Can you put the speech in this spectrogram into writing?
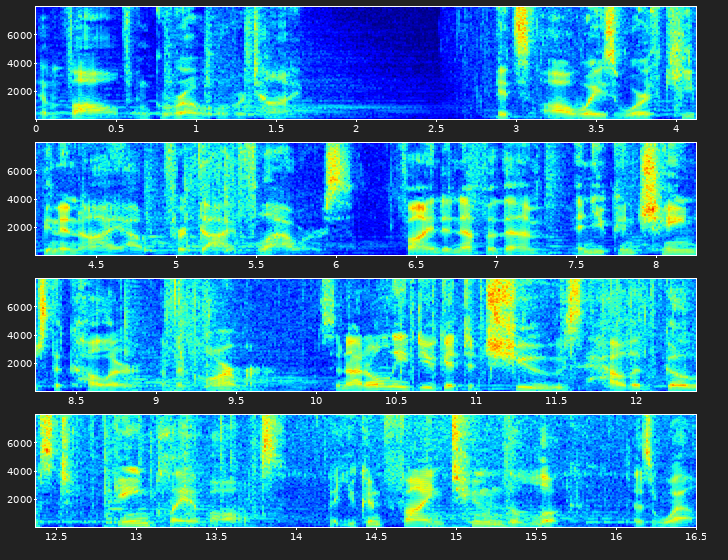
evolve and grow over time. It's always worth keeping an eye out for dye flowers. Find enough of them, and you can change the color of an armor. So not only do you get to choose how the ghost gameplay evolves, but you can fine tune the look as well.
